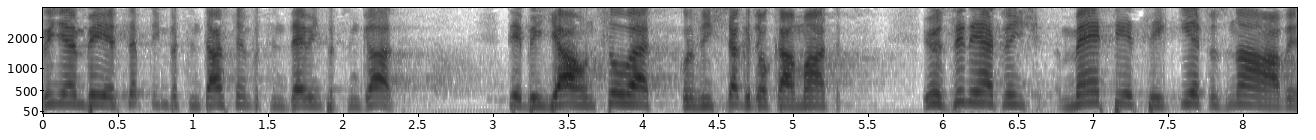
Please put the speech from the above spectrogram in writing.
Viņiem bija 17, 18, 19 gadi. Tie bija jauni cilvēki, kurus viņš sagatavo kā mācekļus. Jūs zināt, viņš mērtiecīgi iet uz nāvi,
